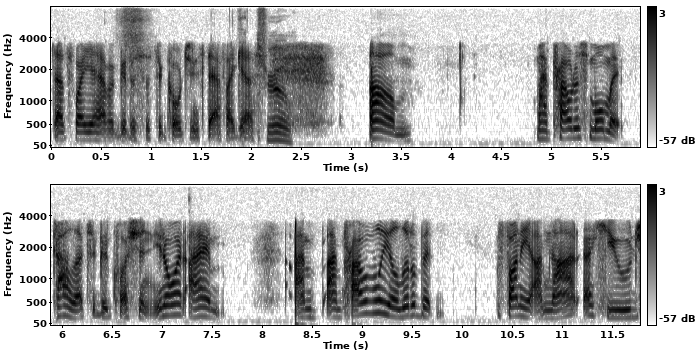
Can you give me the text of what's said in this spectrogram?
that's why you have a good assistant coaching staff, I guess. True. Um, my proudest moment. God, that's a good question. You know what? I'm, I'm, I'm probably a little bit funny. I'm not a huge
